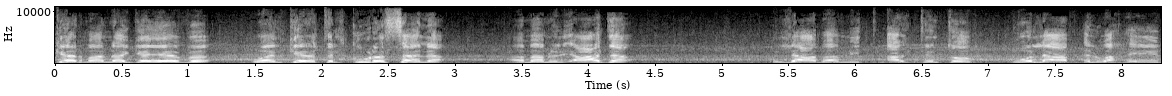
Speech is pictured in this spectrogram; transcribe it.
كيرمان ناجايف وإن كانت الكرة سهلة أمام الإعادة اللاعب هاميت التنتوب هو اللاعب الوحيد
